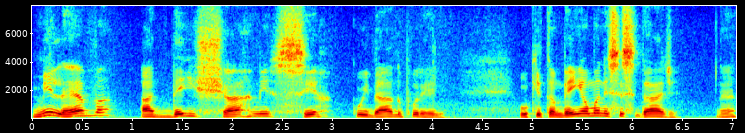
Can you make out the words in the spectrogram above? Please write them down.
me leva a deixar-me ser cuidado por Ele, o que também é uma necessidade, né?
